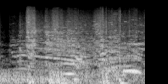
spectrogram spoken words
Let's go!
